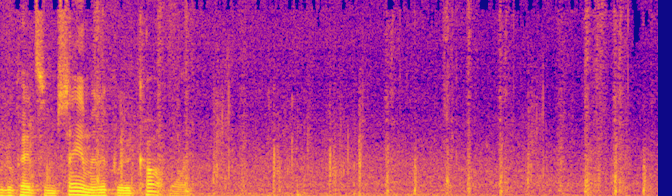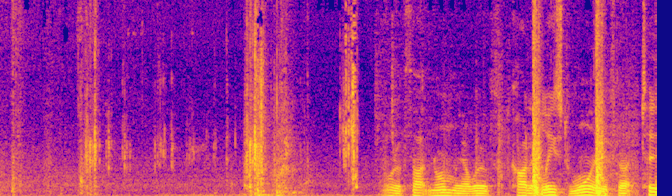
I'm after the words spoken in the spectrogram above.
Would have had some salmon if we'd have caught one. I would have thought normally I would have caught at least one, if not two.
